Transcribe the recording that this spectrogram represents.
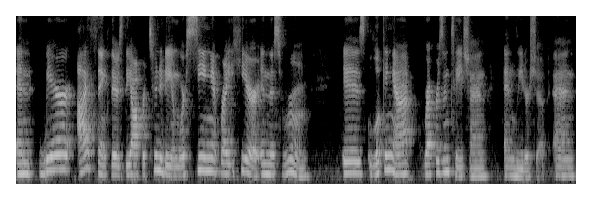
and where I think there's the opportunity, and we're seeing it right here in this room, is looking at representation and leadership. And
